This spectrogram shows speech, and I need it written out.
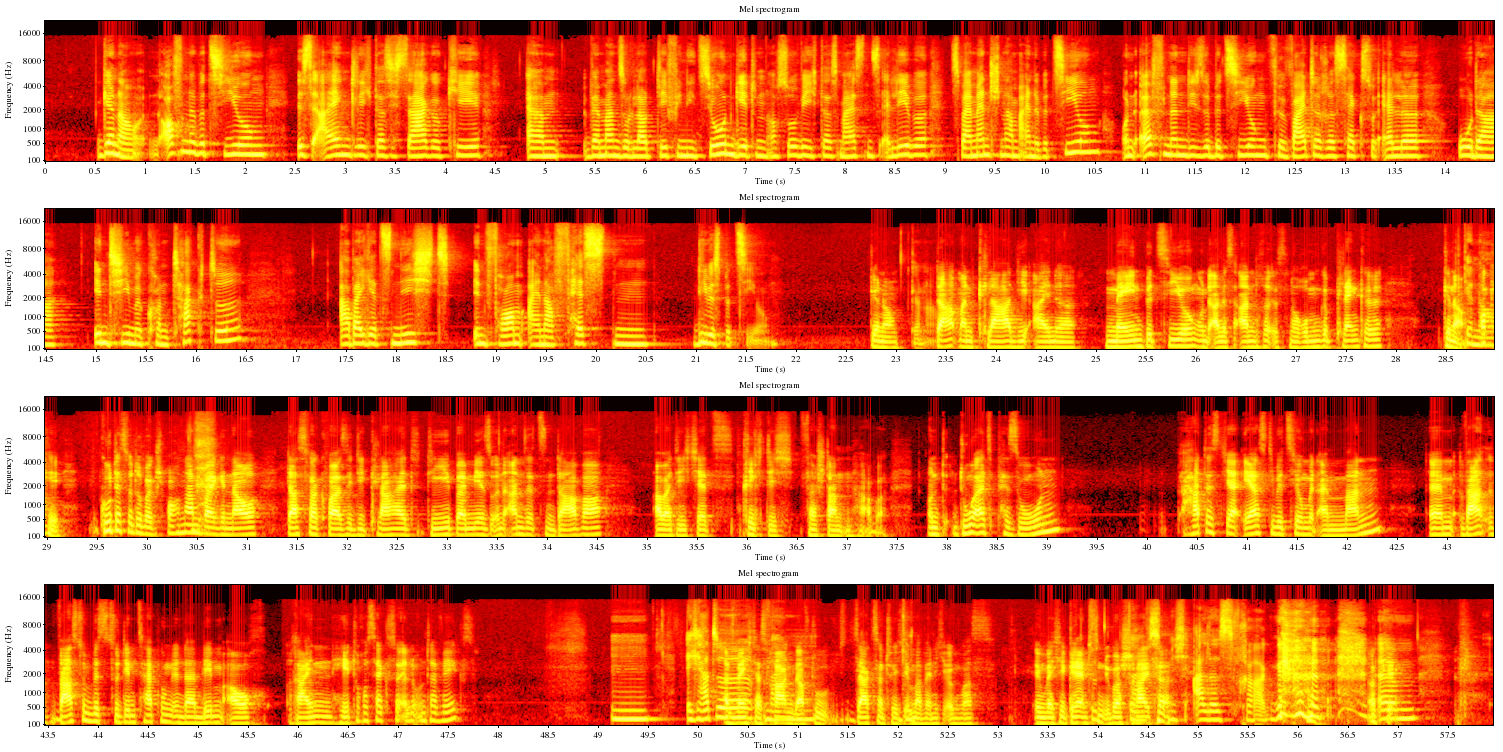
Genau, eine offene Beziehung ist eigentlich, dass ich sage, okay, ähm, wenn man so laut Definition geht und auch so, wie ich das meistens erlebe, zwei Menschen haben eine Beziehung und öffnen diese Beziehung für weitere sexuelle oder intime Kontakte, aber jetzt nicht in Form einer festen Liebesbeziehung. Genau. Genau. Da hat man klar die eine Main-Beziehung und alles andere ist nur Rumgeplänkel. Genau. Genau. Okay. Gut, dass wir darüber gesprochen haben, weil genau das war quasi die Klarheit, die bei mir so in Ansätzen da war, aber die ich jetzt richtig verstanden habe. Und du als Person hattest ja erst die Beziehung mit einem Mann. Ähm, war, warst du bis zu dem Zeitpunkt in deinem Leben auch rein heterosexuell unterwegs? Ich hatte. Also wenn ich das fragen darf, du sagst natürlich immer, wenn ich irgendwas, irgendwelche Grenzen Du überschreite. darfst mich alles fragen. Okay. ähm,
